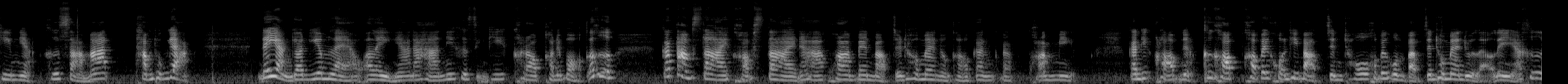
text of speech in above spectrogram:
ทีมเนี่ยคือสามารถทำทุกอย่างได้อย่างยอดเยี่ยมแล้วอะไรอย่างเงี้ยนะคะ นี่คือสิ่งที่ครอปเขาได้บอกก็คือก็ตามสไตล์ครอปสไตล์นะคะ ความเป็นแบบ gentleman ของเขากันแบบความมี การที่ครอปเนี่ยคือครอปเขาเป็นคนที่แบบ gentle เขาเป็นคนแบบ gentleman อยู่แล้วอะไรอย่างเงี้ยคือ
